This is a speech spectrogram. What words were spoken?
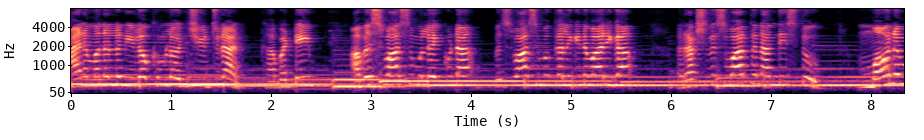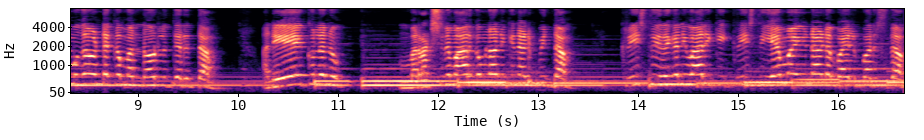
ఆయన మనల్ని ఈ లోకంలో ఉంచి ఉంటున్నాడు. కాబట్టి అవిశ్వాసము లేకుండా విశ్వాసము కలిగిన వారిగా రక్షణ సువార్తను అందిస్తూ మౌనముగా ఉండక మన నోర్లు తెరుద్దాం. అనేకులను రక్షణ మార్గంలోనికి నడిపిద్దాం. క్రీస్తు ఎరగని వారికి క్రీస్తు ఏమై ఉన్నాడో బయలుపరుస్తాం.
